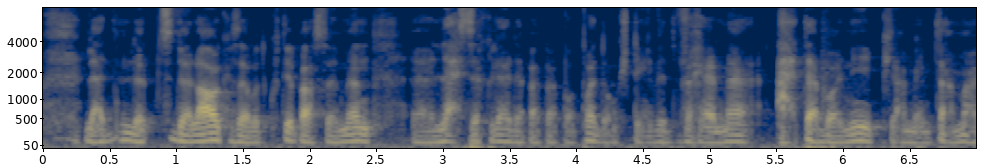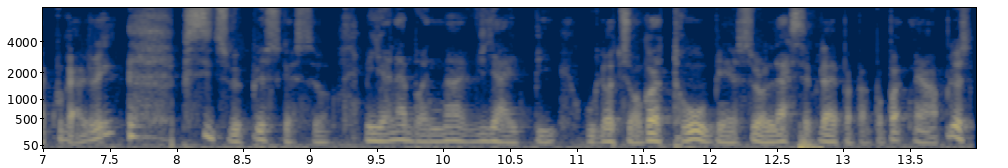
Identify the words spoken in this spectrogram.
le petit dollar que ça va te coûter par semaine, la circulaire de Papa Papa. Donc, je t'invite vraiment à t'abonner puis en même temps m'encourager. Puis si tu veux plus que ça, mais il y a l'abonnement VIP où là, tu retrouves bien sûr la circulaire de Papa Papa, mais en plus,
